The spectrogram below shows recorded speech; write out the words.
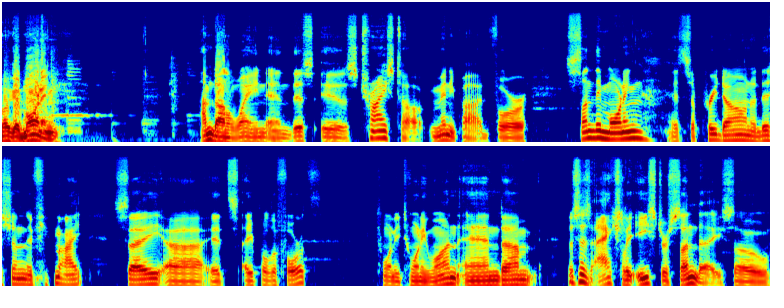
Well, good morning. I'm Donald Wayne, and this is Trice Talk mini pod for Sunday morning. It's a pre dawn edition, if you might say. Uh, it's April the 4th, 2021, and um, this is actually Easter Sunday. So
